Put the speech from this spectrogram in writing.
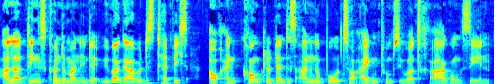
Allerdings könnte man in der Übergabe des Teppichs auch ein konkludentes Angebot zur Eigentumsübertragung sehen.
